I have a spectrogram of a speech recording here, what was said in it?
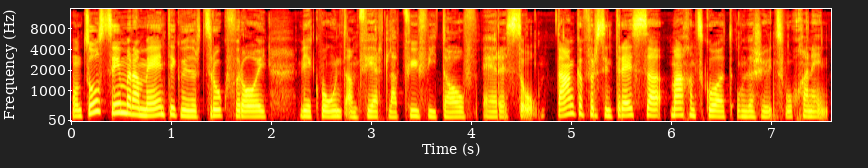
Und so sind wir am Montag wieder zurück für euch, wie gewohnt am Viertel ab 5 Uhr auf RSO. Danke fürs Interesse, machen's gut und ein schönes Wochenende.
